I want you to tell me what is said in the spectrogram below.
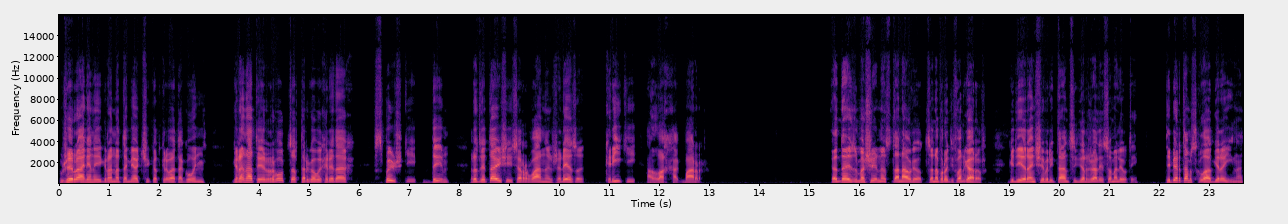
Уже раненый гранатометчик открывает огонь. Гранаты рвутся в торговых рядах. Вспышки, дым, разлетающееся рваное железо, крики «Аллах Акбар!». Одна из машин останавливается напротив ангаров, где раньше британцы держали самолеты. Теперь там склад героина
